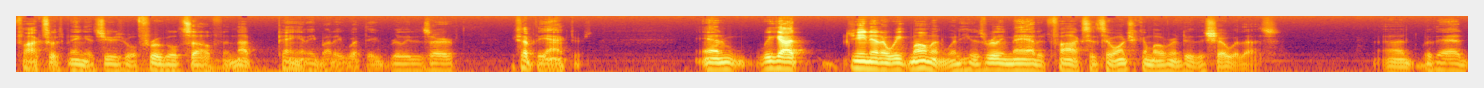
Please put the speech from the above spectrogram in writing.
Fox was being its usual frugal self and not paying anybody what they really deserved, except the actors. And we got Gene at a weak moment when he was really mad at Fox and said, Why don't you come over and do the show with us? Uh, with Ed,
